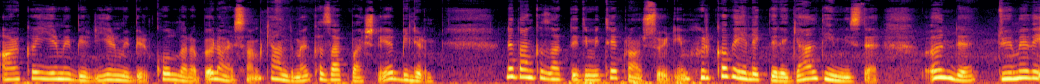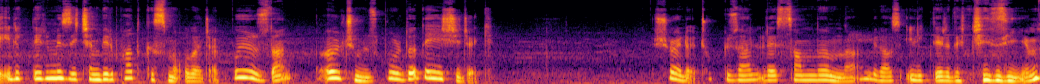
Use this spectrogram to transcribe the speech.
arka 21 21 kollara bölersem kendime kazak başlayabilirim. Neden kazak dediğimi tekrar söyleyeyim. Hırka ve yeleklere geldiğimizde önde düğme ve iliklerimiz için bir pat kısmı olacak. Bu yüzden ölçümüz burada değişecek. Şöyle çok güzel ressamlığımla biraz ilikleri de çizeyim.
